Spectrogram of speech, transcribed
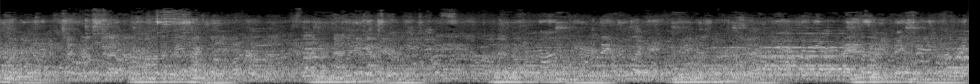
They do like a, they just, they make.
